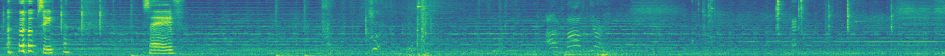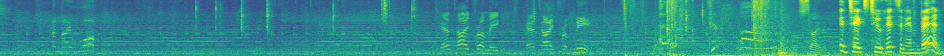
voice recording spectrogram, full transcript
Oopsie. Save. Me. No sign of him. It takes two hits and I'm dead.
